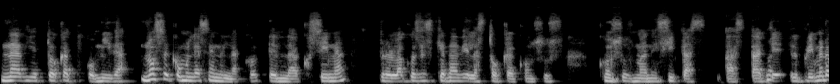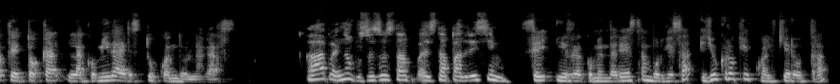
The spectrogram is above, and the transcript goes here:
nadie toca tu comida. No sé cómo le hacen en la, en la cocina, pero la cosa es que nadie las toca con sus con sus manecitas hasta que el primero que toca la comida eres tú cuando la agarras. Ah, pues no, pues eso está, está padrísimo. Sí, y recomendaría esta hamburguesa y yo creo que cualquier otra.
